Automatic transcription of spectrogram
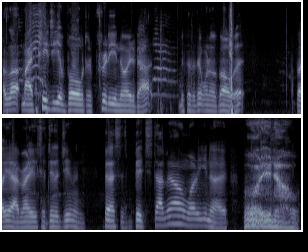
a lot. My Pidgey evolved, and I'm pretty annoyed about because I didn't want to evolve it. But yeah, I'm ready to do the gym and burst this bitch stab. Oh, what do you know? What do you know?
